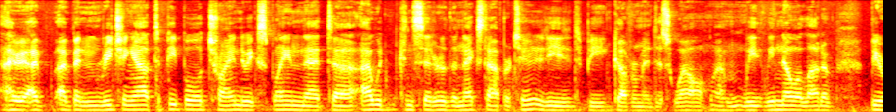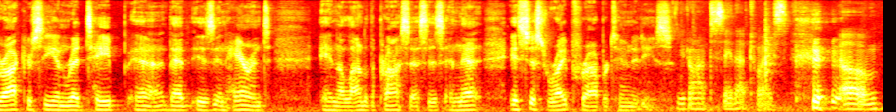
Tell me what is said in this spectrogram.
I, have I've been reaching out to people trying to explain that uh, I would consider the next opportunity to be government as well. Um, we, we know a lot of bureaucracy and red tape uh, that is inherent in a lot of the processes, and that it's just ripe for opportunities. You don't have to say that twice. um,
